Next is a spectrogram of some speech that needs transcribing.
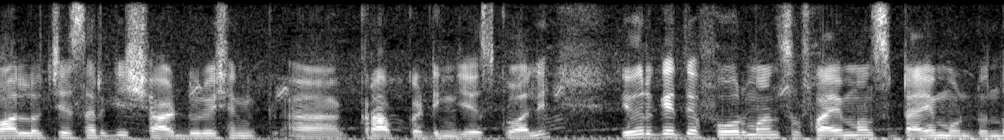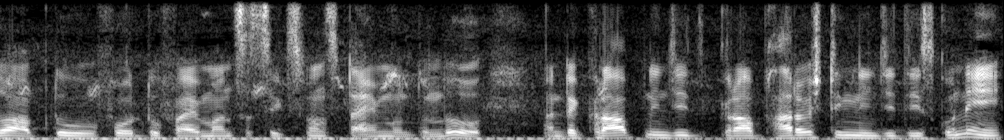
వాళ్ళు వచ్చేసరికి షార్ట్ డ్యూరేషన్ క్రాప్ కటింగ్ చేసుకోవాలి. ఎవరికైతే four months five months time ఉంటుందో up to four to five months six months time ఉంటుందో అంటే క్రాప్ నుంచి క్రాప్ హార్వెస్టింగ్ నుంచి తీసుకొని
